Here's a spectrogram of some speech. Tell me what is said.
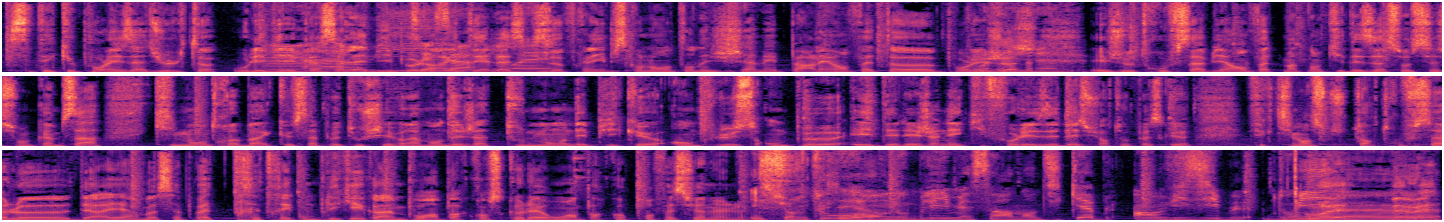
c'était que pour les adultes ou les vieilles mmh, personnes, ah la bipolarité, la ouais. schizophrénie, parce qu'on n'entendait jamais parler en fait euh, pour, les, pour jeunes. les, jeunes. Et je trouve ça bien en fait maintenant qu'il y ait des associations comme ça qui montrent bah, que ça peut toucher vraiment déjà tout le monde et puis que en plus plus, on peut aider les jeunes et qu'il faut les aider surtout parce que effectivement, si tu te retrouves seul euh, derrière, bah, ça peut être très très compliqué quand même pour un parcours scolaire ou un parcours professionnel. Et surtout, on oublie, mais c'est un handicap invisible, donc bah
